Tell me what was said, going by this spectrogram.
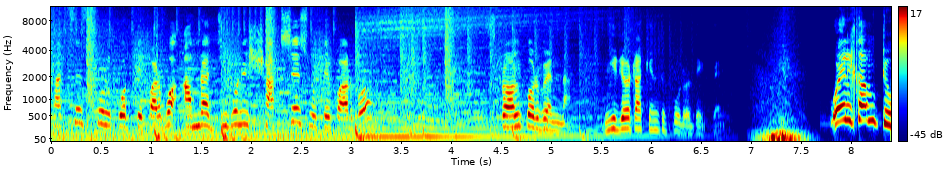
সাকসেসফুল করতে পারব, আমরা জীবনে সাকসেস হতে পারব স্ক্রল করবেন না। ভিডিওটা কিন্তু পুরো দেখবেন। Welcome to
